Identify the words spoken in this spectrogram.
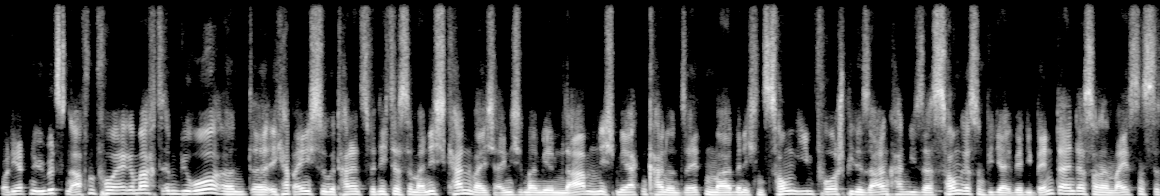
Olli hat einen übelsten Affen vorher gemacht im Büro und äh, ich habe eigentlich so getan, als wenn ich das immer nicht kann, weil ich eigentlich immer mir den Namen nicht merken kann und selten mal, wenn ich einen Song ihm vorspiele, sagen kann, wie dieser Song ist und wie der, wer die Band dahinter ist, sondern meistens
